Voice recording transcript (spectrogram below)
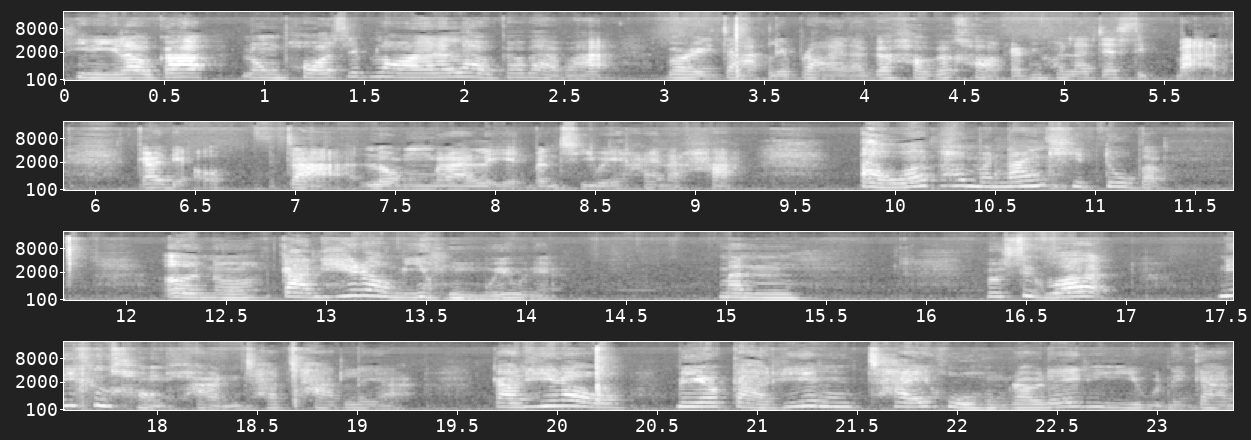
ทีนี้เราก็ลงโพสต์เรียบร้อยแล้วเราก็แบบว่าบริจาคเรียบร้อยแล้วก็เขาก็ขอกันคนละ 70 บาท ก็เดี๋ยวจะลงรายละเอียดบัญชีไว้ให้นะคะ แต่ว่าพอมานั่งคิดดูแบบ เออเนอะการที่เรามีหูอยู่เนี่ย มันรู้สึกว่านี่คือของขวัญชัดๆเลยอะ การที่เรามีโอกาสที่ยังใช้หูของเราได้ดีอยู่ในการ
